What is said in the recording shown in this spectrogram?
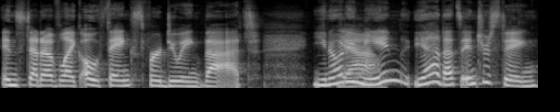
Instead of like, oh, thanks for doing that. You know what yeah. I mean? Yeah, that's interesting.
